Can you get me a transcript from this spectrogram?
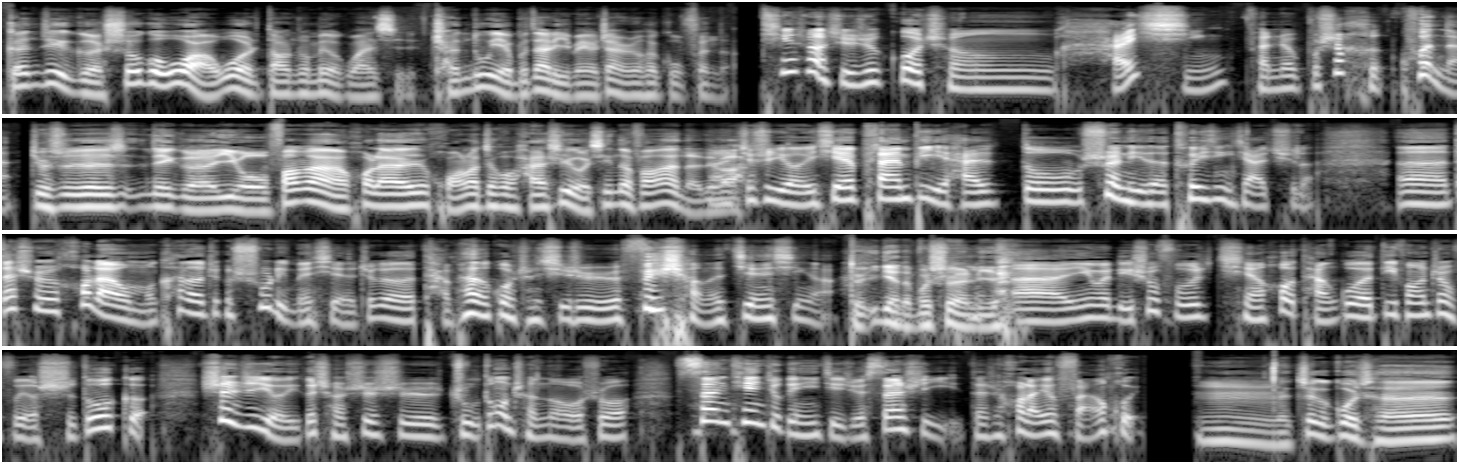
跟这个收购沃尔沃当中没有关系，成都也不在里面有占任何股份的。听上去这过程还行，反正不是很困难，就是那个有方案，后来黄了之后还是有新的方案的，对吧？就是有一些 Plan B 还都顺利的推进下去了。呃，但是后来我们看到这个书里面写，这个谈判的过程其实非常的艰辛啊。对，一点都不顺利。呃，因为李书福前后谈过的地方政府有十多个，甚至有一个城市是主动承诺我说三天就给你解决三十亿，但是后来又反悔。嗯，这个过程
